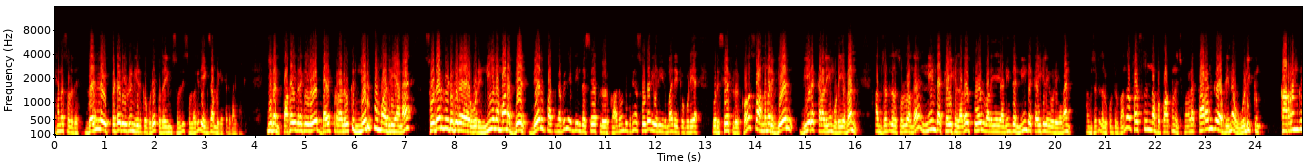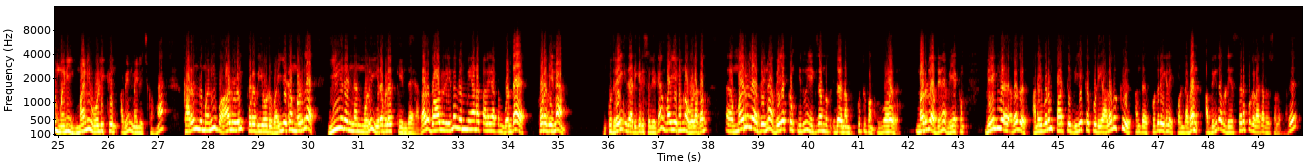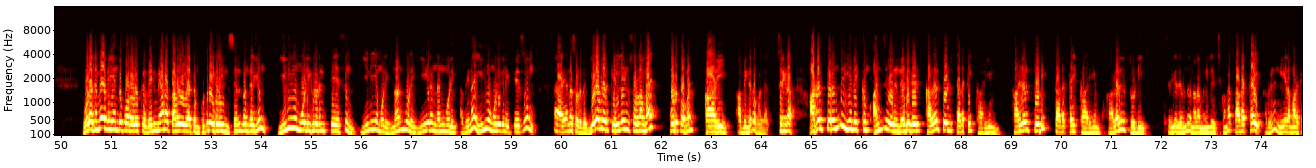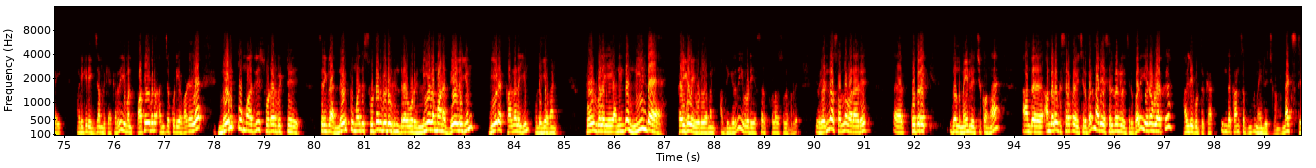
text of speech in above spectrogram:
என்ன சொல்றது? வெள்ளை பிடரியுடன் இருக்கக்கூடிய குதிரைன்னு சொல்லி சொல்லுவாங்க. இது எக்ஸாம்பிள் கேட்கறது வாய்ப்பு இருக்கு. இவன் பகைவர்களே பயப்படுற அளவுக்கு நெருப்பு மாதிரியான சுடர் விடுகிற ஒரு நீளமான வேல். வேல் பாத்தீங்க அப்படின்னு எப்படி இந்த சேஃப்ல இருக்கும்? அது வந்து பாத்தீங்கன்னா சுடர் எரியிற மாதிரி இருக்கக்கூடிய ஒரு சேஃப்ல இருக்கும். ஸோ அந்த மாதிரி வேல் வீரக்கலையும் உடையவன். அப்படின்னு சொல்லிட்டு சொல்லுவாங்க நீண்ட கைகள் அதாவது தோல் வலையை அணிந்த நீண்ட கைகளை உடையவன் அப்படின்னு சொல்லிட்டு இதுல கொடுத்துருப்பாங்க. ஃபர்ஸ்ட்ல நம்ம பார்க்கணும்னு வச்சுக்கோங்களேன் கரங்கு அப்படின்னா ஒழிக்கும் கரங்கு மணி மணி ஒழிக்கும் அப்படின்னு மெயில் வச்சுக்கோங்க. கரங்கு மணி வாளுளை புறவியோடு வையகம் மருள ஈரன் நன்மொழி இரவலர்க்கு இந்த அதாவது வாளுளைனா வெண்மையான தலையாட்டம் கொண்ட புறவின குதிரை இது அடிக்கடி சொல்லியிருக்கேன். வையகம்னா உலகம். அஹ் மருள் அப்படின்னா வியக்கும். இதுவும் எக்ஸாம் இதை நமக்கு கொடுத்துருப்பாங்க. மருள் அப்படின்னா வியக்கும். வியங்க அதாவது அனைவரும் பார்த்து வியக்கக்கூடிய அளவுக்கு அந்த குதிரைகளை கொண்டவன் அப்படிங்கிறது அவருடைய சிறப்புகளாக அதில் சொல்லப்படுது. உலகமே வியந்து போற அளவுக்கு வெண்மையான தலையை ஆட்டும் குதிரைகளையும் செல்வங்களையும் இனிய மொழிகளுடன் பேசும் இனிய மொழி நன்மொழி ஈர நன்மொழி அப்படின்னா இனிய மொழிகளை பேசும் என்ன சொல்றது இரவலருக்கு இல்லைன்னு சொல்லாம கொடுப்பவன் காரி அப்படிங்கிற வள்ளல். சரிங்களா? அகல் திறந்து இயமைக்கும் அஞ்சு ஒரு நெடுவேல் கலல் தொழில் தடக்கை காரியம் கழல் தொடி தடக்கை காரியம் கழல் தொடி சரிங்க? இதை வந்து நல்லா மைண்டில் வச்சுக்கோங்க. தடக்கை அப்படின்னு நீளமான கை. அடிக்கடி எக்ஸாம்பிள் கேட்கறது. இவன் பகைவர் அஞ்சக்கூடிய வகையில நெருப்பு மாதிரி சுடர் விட்டு சரிங்களா? நெருப்பு மாதிரி சுடர் விடுகின்ற ஒரு நீளமான வேலையும் வீர கல்லளையும் உடையவன். தோல் விலையை அணிந்த நீண்ட கைகளை உடையவன் அப்படிங்கிறது இவருடைய சிறப்புகளாக சொல்லப்படுது. இவர் என்ன சொல்ல வராரு? குதிரை. இதொன்று மெயில் வச்சுக்கோங்க. அந்த அந்த அளவுக்கு சிறப்பாக வச்சிருப்பாரு. நிறைய செல்வங்கள் வச்சிருப்பாரு. இரவுலக்கு அள்ளி கொடுத்துருக்கார். இந்த கான்செப்ட் மெயில் வச்சுக்கோங்க. நெக்ஸ்ட்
